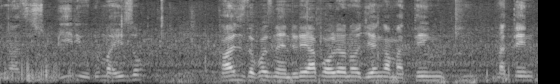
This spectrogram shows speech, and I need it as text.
tunazisubiri huduma hizo. Kazi zitakuwa zinaendelea hapa, wale wanaojenga matenki matenti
